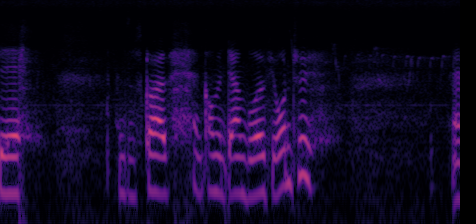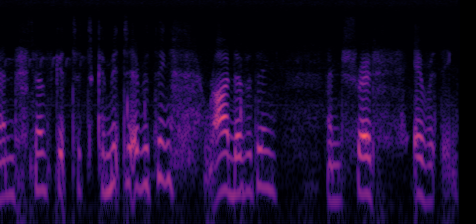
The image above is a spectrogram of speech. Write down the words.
share, and subscribe, and comment down below if you want to. And don't forget to, to commit to everything, ride everything, and shred everything.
